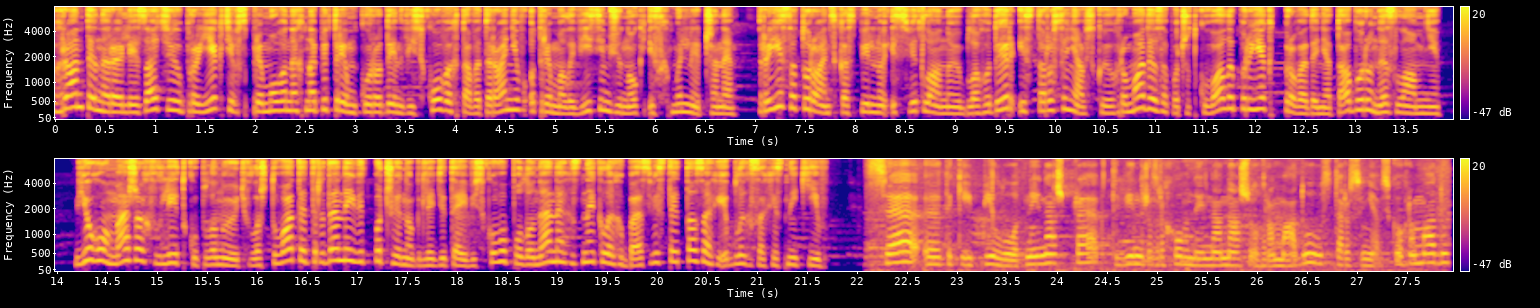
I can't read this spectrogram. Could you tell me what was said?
Гранти на реалізацію проєктів, спрямованих на підтримку родин військових та ветеранів, отримали вісім жінок із Хмельниччини. Раїса Туранська спільно із Світланою Благодир із Старосинявської громади започаткували проєкт проведення табору Незламні. В його межах влітку планують влаштувати триденний відпочинок для дітей військовополонених, зниклих безвісти та загиблих захисників. Це е, такий пілотний наш проект. Він розрахований на нашу громаду, Старосинявську громаду.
